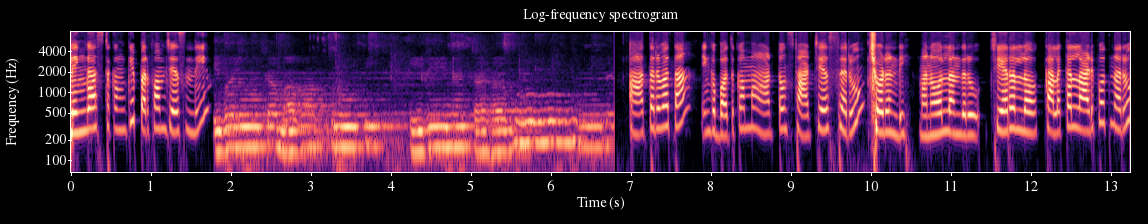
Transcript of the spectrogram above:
లింగాష్టకంకి పెర్ఫామ్ చేసింది. ఆ తర్వాత ఇంక బతుకమ్మ ఆడటం స్టార్ట్ చేస్తారు. చూడండి మన వాళ్ళందరూ చీరల్లో కలకల్లాడిపోతున్నారు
